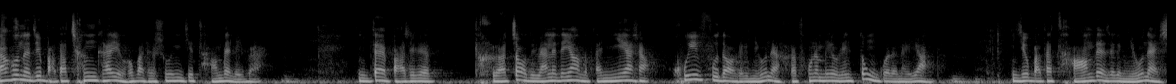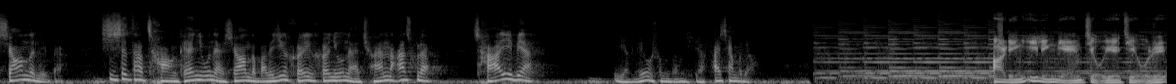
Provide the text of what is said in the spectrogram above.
然后呢，就把它撑开以后，把这收音机藏在里边。你再把这个盒照着原来的样子把它捏上，恢复到这个牛奶盒从来没有人动过的那个样子。你就把它藏在这个牛奶箱子里边。即使他敞开牛奶箱子，把它一盒一盒牛奶全拿出来查一遍，也没有什么东西，发现不了。二零一零年九月九日，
